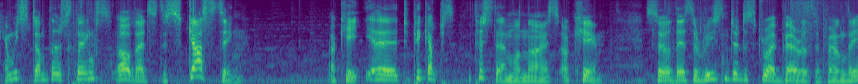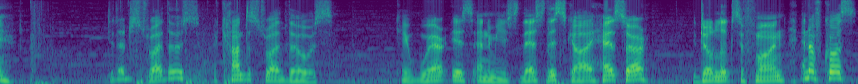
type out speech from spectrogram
Can we stomp those things? Oh, that's disgusting. Okay, uh, to pick up pistol ammo, nice. Okay, so there's a reason to destroy barrels, apparently. Did I destroy those? I can't destroy those. Okay, where is enemies? There's this guy. Hey, sir. You don't look so fine. And of course,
